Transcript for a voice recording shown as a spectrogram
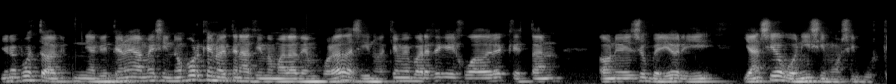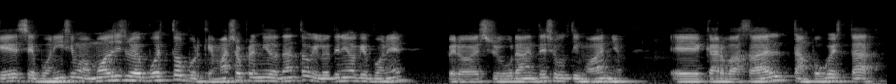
yo no he puesto a- ni a Cristiano ni a Messi, no porque no estén haciendo mala temporada, sino es que me parece que hay jugadores que están a un nivel superior y, y han sido buenísimos. Y Busquets es buenísimo. Modric lo he puesto porque me ha sorprendido tanto que lo he tenido que poner, pero es seguramente su último año. Eh, Carvajal tampoco está.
